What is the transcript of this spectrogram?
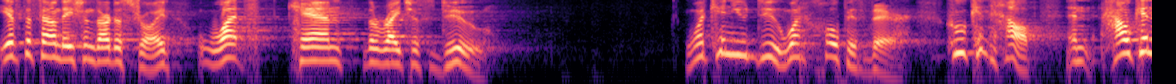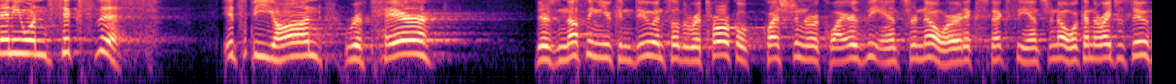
If the foundations are destroyed, what can the righteous do? What can you do? What hope is there? Who can help? And how can anyone fix this? It's beyond repair. There's nothing you can do, and so the rhetorical question requires the answer no, or it expects the answer no. What can the righteous do?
